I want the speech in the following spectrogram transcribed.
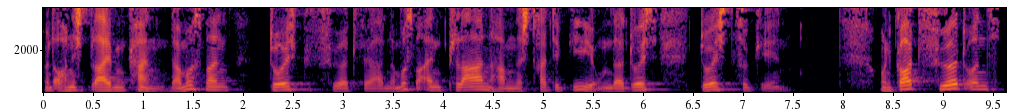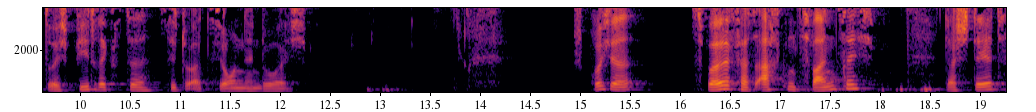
und auch nicht bleiben kann. Da muss man durchgeführt werden. Da muss man einen Plan haben, eine Strategie, um da durch, durchzugehen. Und Gott führt uns durch widrigste Situationen hindurch. Sprüche 12, Vers 28, da steht,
